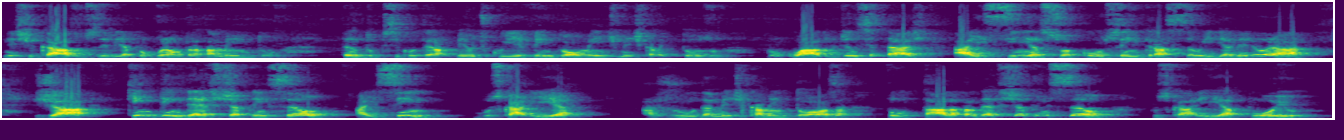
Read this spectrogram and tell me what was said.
Neste caso, você deveria procurar um tratamento, tanto psicoterapêutico e eventualmente medicamentoso, para um quadro de ansiedade. Aí sim a sua concentração iria melhorar. Já quem tem déficit de atenção, aí sim buscaria ajuda medicamentosa voltada para déficit de atenção, buscaria apoio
